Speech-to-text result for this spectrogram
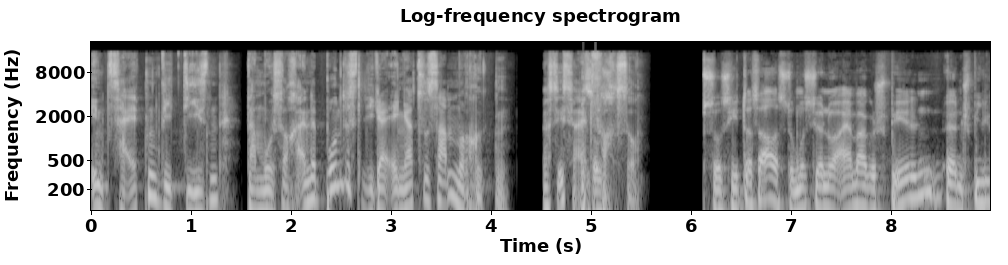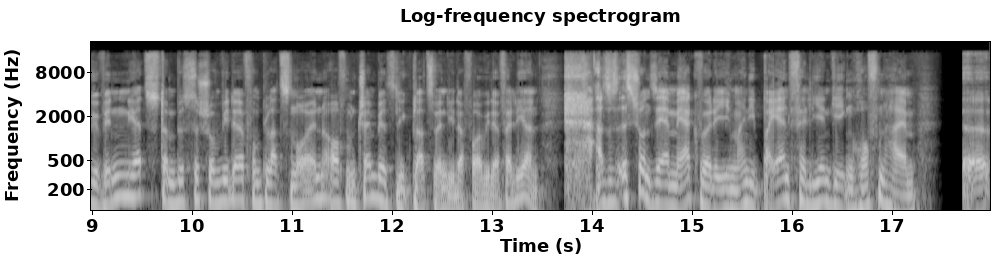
in Zeiten wie diesen, da muss auch eine Bundesliga enger zusammenrücken. Das ist einfach so. So sieht das aus. Du musst ja nur einmal gespielen, äh, ein Spiel gewinnen jetzt, dann bist du schon wieder vom Platz 9 auf dem Champions League Platz, wenn die davor wieder verlieren. Also es ist schon sehr merkwürdig. Ich meine, die Bayern verlieren gegen Hoffenheim. Äh,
